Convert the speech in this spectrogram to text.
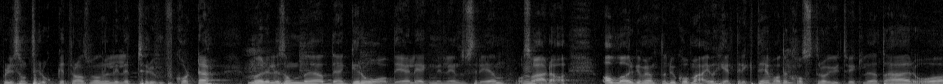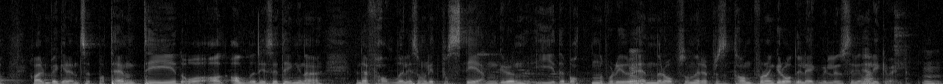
blir liksom trukket fram som det lille trumfkortet. Når det, liksom, det, det grådige legemiddelindustrien. Og så mm. er det alle argumentene du kommer med, er jo helt riktig. Hva det koster å utvikle dette her. Og har en begrenset patenttid og alle disse tingene. Men det faller liksom litt på stengrunn i debatten, fordi du mm. ender opp som en representant for den grådige legemiddelindustrien allikevel. Ja. Mm.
